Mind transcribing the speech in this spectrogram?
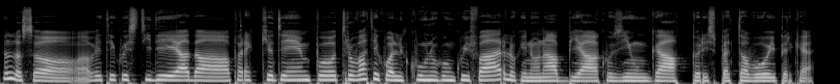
non lo so, avete quest'idea da parecchio tempo, trovate qualcuno con cui farlo che non abbia così un gap rispetto a voi perché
